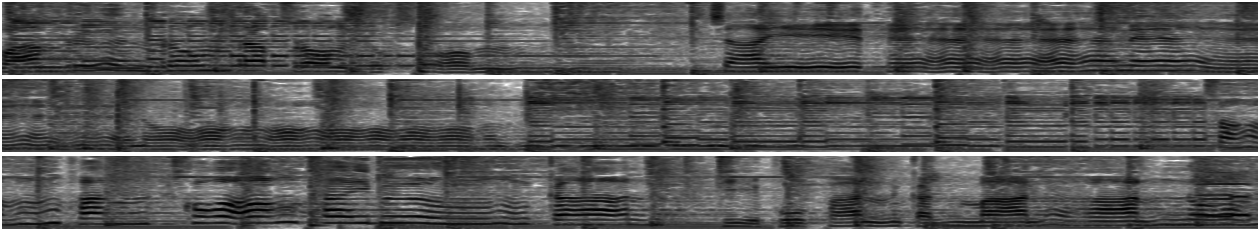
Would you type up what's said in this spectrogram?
ความรื่นรมรับรองสุขสม ใจแท้แน่น สัมพันธ์ของไทยเบื้องการ ที่ผูกพันกันมานานนม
